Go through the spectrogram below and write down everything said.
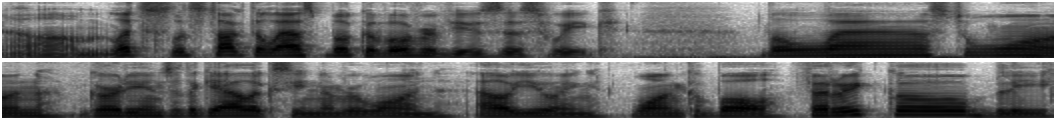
Um let's let's talk the last book of overviews this week the last one, Guardians of the Galaxy number one, Al Ewing, Juan Cabal, Federico Blee,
